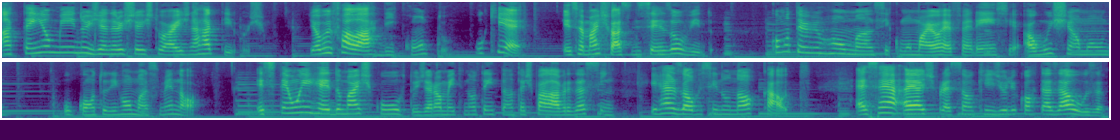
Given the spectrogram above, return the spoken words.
Atenham-me nos gêneros textuais narrativos. Já ouvi falar de conto? O que é? Esse é mais fácil de ser resolvido. Como teve um romance como maior referência, alguns chamam o conto de romance menor. Esse tem um enredo mais curto, geralmente não tem tantas palavras assim, e resolve-se no knockout. Essa é a expressão que Júlio Cortázar usa.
